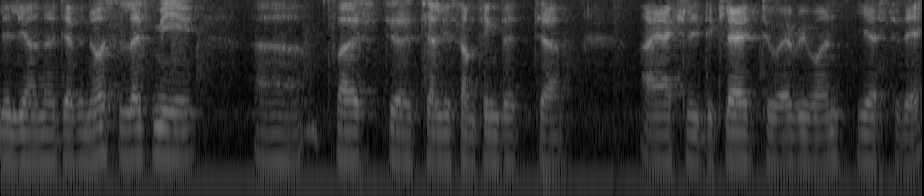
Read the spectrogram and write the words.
Liliana Devinos. Let me uh, first uh, tell you something that uh, I actually declared to everyone yesterday,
